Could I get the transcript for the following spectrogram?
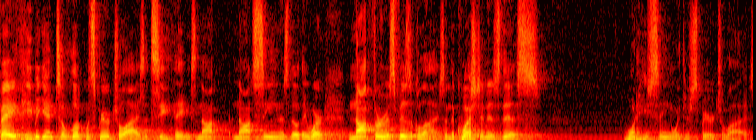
faith he began to look with spiritual eyes and see things not, not seen as though they were, not through his physical eyes. And the question is this what are you seeing with your spiritual eyes?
